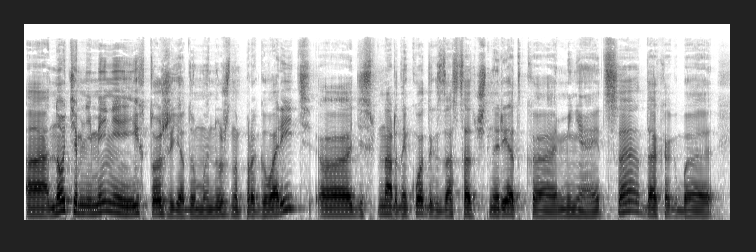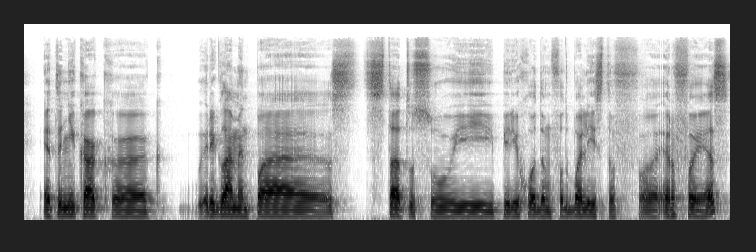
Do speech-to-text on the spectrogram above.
А, но, тем не менее, их тоже, я думаю, нужно проговорить. А, дисциплинарный кодекс достаточно редко меняется, да, как бы это не как э, регламент по статусу и переходам футболистов э, РФС,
